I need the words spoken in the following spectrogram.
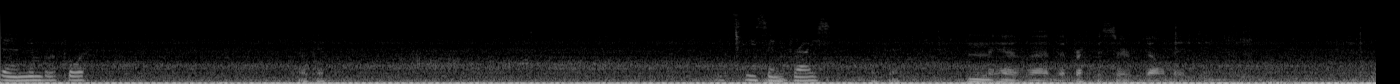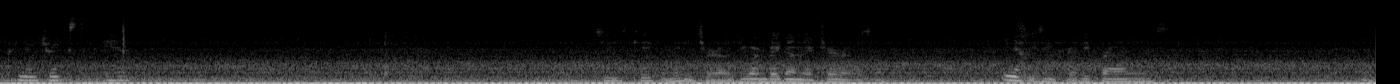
To number four. Okay. Seasoned fries. And they have uh, the breakfast served all day. What kind of drinks do they have? Cheesecake and mini churros. You weren't big on their churros, huh? No. Seasoned curly fries. Is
